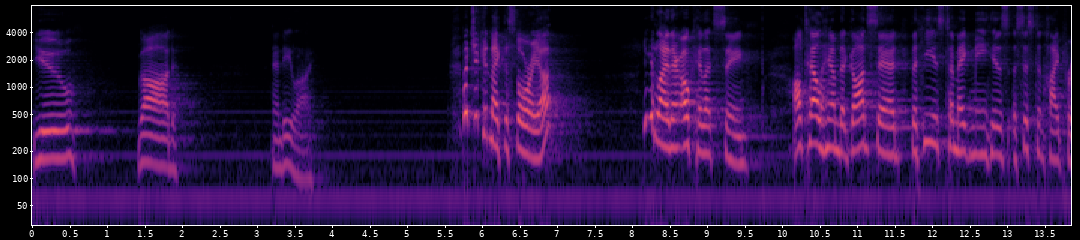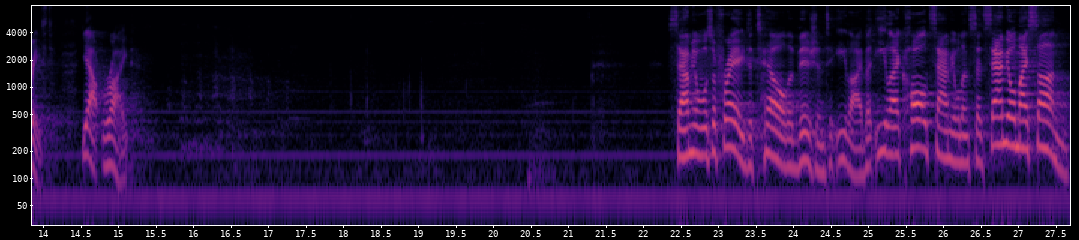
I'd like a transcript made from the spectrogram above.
you God, and Eli. But you could make the story up. You could lie there, okay, let's see. I'll tell him that God said that he is to make me his assistant high priest. Yeah, right. Samuel was afraid to tell the vision to Eli, but Eli called Samuel and said, Samuel, my son.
